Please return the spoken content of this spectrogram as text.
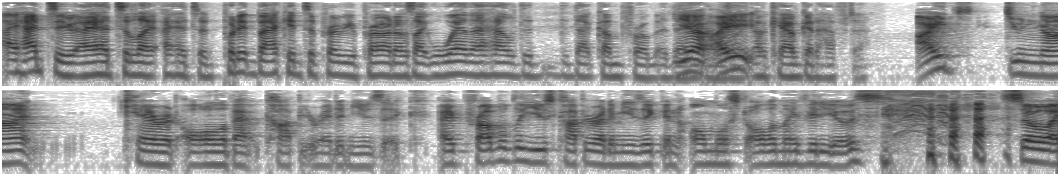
I had to. I had to like. I had to put it back into Premiere Pro, and I was like, "Where the hell did, did that come from?" And then Yeah, I, was like, okay, I'm gonna have to. I do not care at all about copyrighted music. I probably use copyrighted music in almost all of my videos. so I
